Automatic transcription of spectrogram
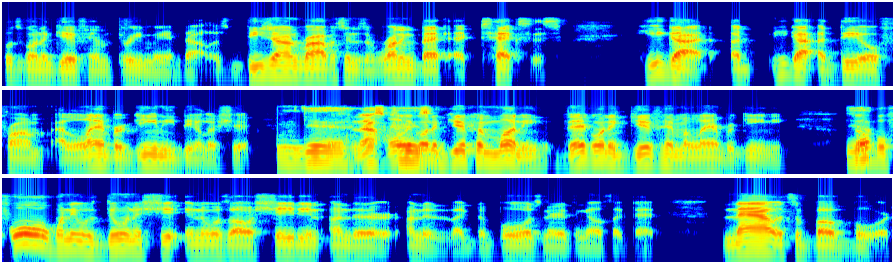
who's going to give him three million dollars. Bijan Robinson is a running back at Texas. He got a he got a deal from a Lamborghini dealership. Yeah, Not that's only going to give him money, they're going to give him a Lamborghini. So Yep. before, when they was doing the shit and it was all shady and under under like the boards and everything else like that, now it's above board.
